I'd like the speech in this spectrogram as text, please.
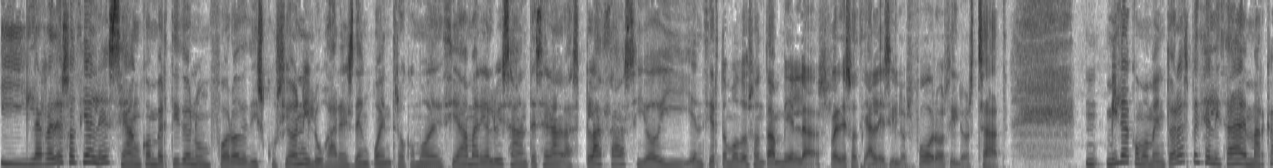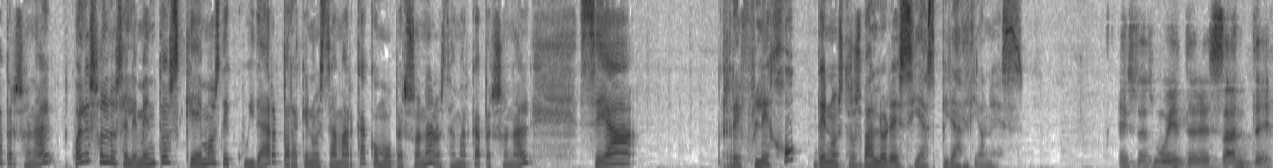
Y las redes sociales se han convertido en un foro de discusión y lugares de encuentro. Como decía María Luisa, antes eran las plazas y hoy en cierto modo son también las redes sociales y los foros y los chats. Mila, como mentora especializada en marca personal, ¿cuáles son los elementos que hemos de cuidar para que nuestra marca como persona, nuestra marca personal, sea reflejo de nuestros valores y aspiraciones? Eso es muy interesante.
